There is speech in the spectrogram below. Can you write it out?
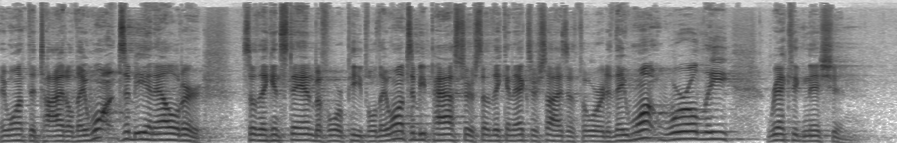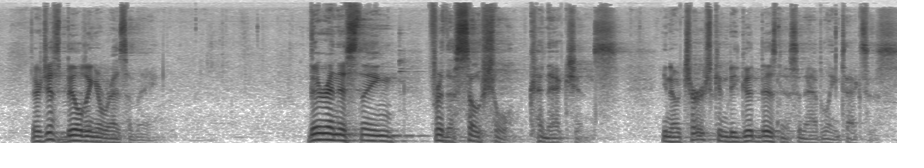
They want the title. They want to be an elder so they can stand before people. They want to be pastor so they can exercise authority. They want worldly recognition. They're just building a resume. They're in this thing for the social connections. You know, church can be good business in Abilene, Texas.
